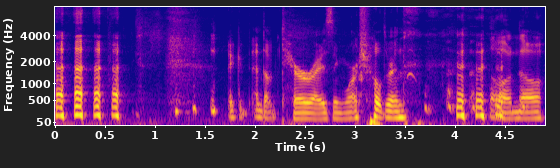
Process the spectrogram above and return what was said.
I could end up terrorizing more children. oh no.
